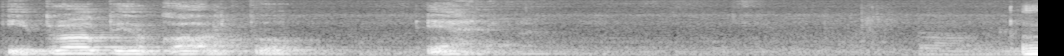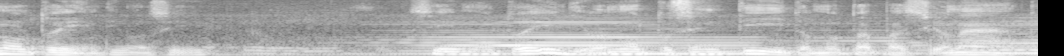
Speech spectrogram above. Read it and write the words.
il proprio corpo e anima. Molto intimo, sì. Sì, molto intimo, molto sentito, molto appassionato,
